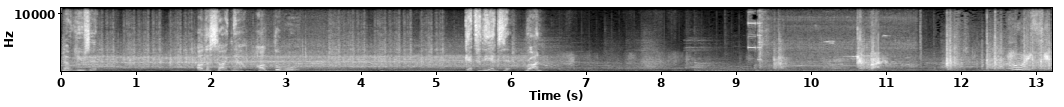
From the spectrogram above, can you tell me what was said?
Now use it. Other side now. Hug the wall. Get to the exit. Run! Holy shit!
